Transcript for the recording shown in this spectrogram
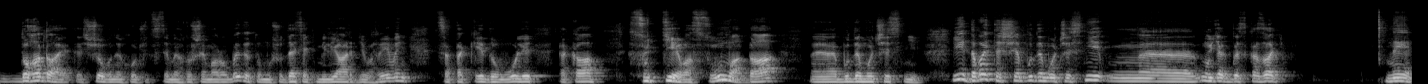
догадаєтесь, що вони хочуть з цими грошима робити, тому що 10 мільярдів гривень це таки доволі така суттєва сума. Да? е, Будемо чесні. І давайте ще будемо чесні, ну як би сказати, не,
